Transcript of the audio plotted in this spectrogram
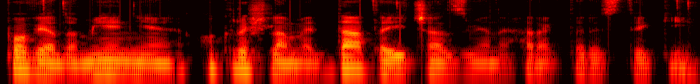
powiadomienie, określamy datę i czas zmiany charakterystyki.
